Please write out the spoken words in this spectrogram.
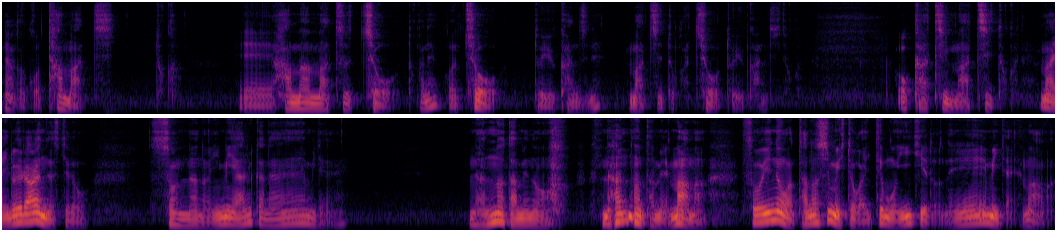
なんかこう田町えー、浜松町とかねこの町という漢字ね。町とか町という漢字とか。御徒町とかね。まあいろいろあるんですけどそんなの意味あるかなみたいなね。何のための 何のためまあまあそういうのを楽しむ人がいてもいいけどねみたいな。まあ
